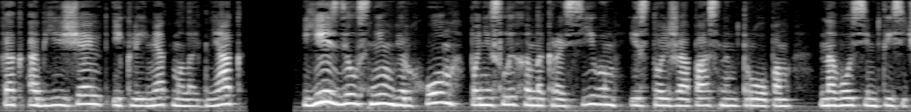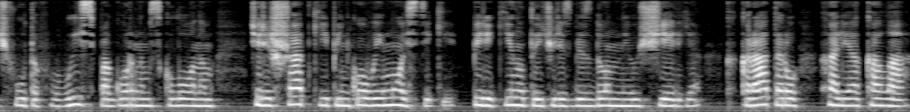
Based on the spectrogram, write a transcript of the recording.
как объезжают и клеймят молодняк, ездил с ним верхом по неслыханно красивым и столь же опасным тропам на восемь тысяч футов ввысь по горным склонам, через шаткие пеньковые мостики, перекинутые через бездонные ущелья, к кратеру Халиакала,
